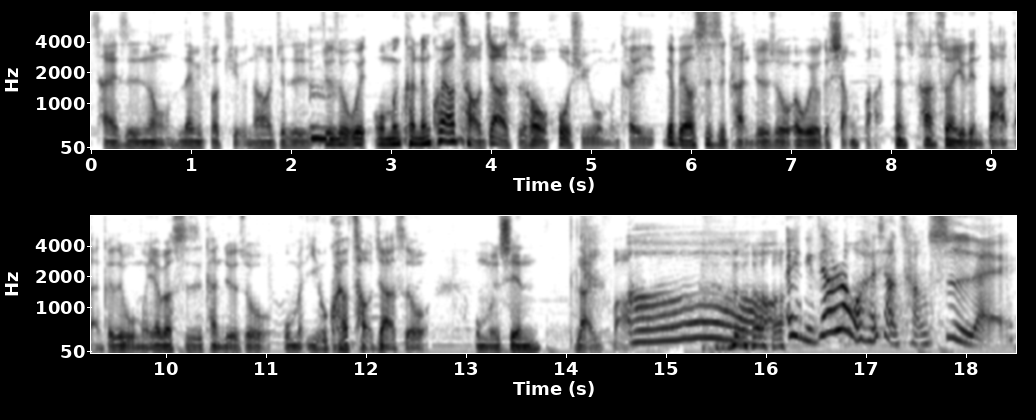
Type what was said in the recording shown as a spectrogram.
才是那种 Let me fuck you，然后就是、嗯、就是说，为我们可能快要吵架的时候，或许我们可以要不要试试看？就是说，呃，我有个想法，但是他虽然有点大胆，可是我们要不要试试看？就是说，我们以后快要吵架的时候，我们先来一发。哦，哎、欸，你这样让我很想尝试哎。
